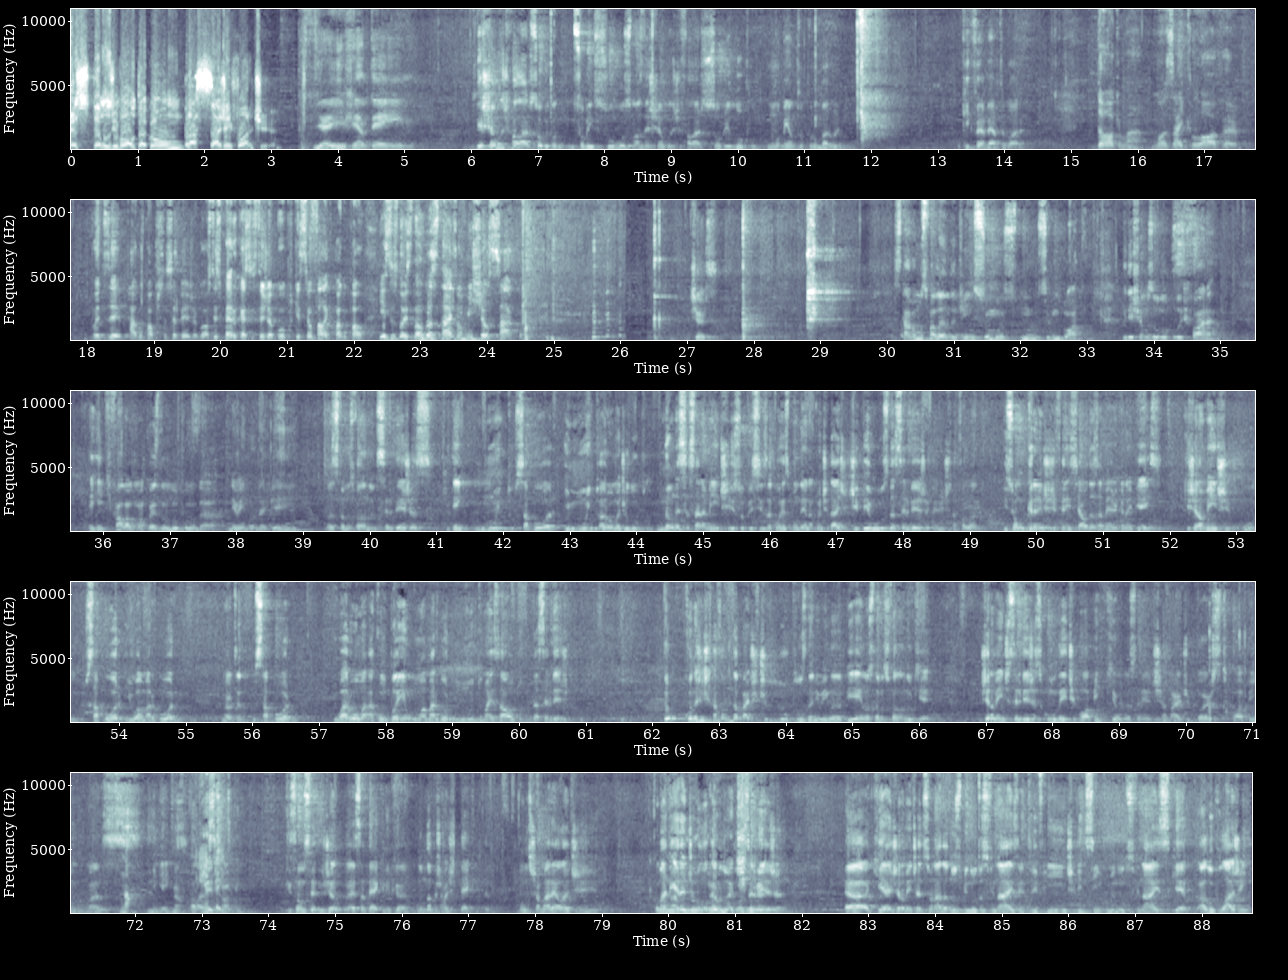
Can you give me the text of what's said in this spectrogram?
Estamos de volta com Braçagem Forte. E aí, gente, Deixamos de falar sobre, sobre insumos, nós deixamos de falar sobre lúpulo. Um momento por um barulho. O que, que foi aberto agora? Dogma, Mosaic Lover. Vou dizer, pago pau por essa cerveja. Gosto. Espero que essa esteja boa, porque se eu falar que pago pau e esses dois não gostarem, eles vão me encher o saco. Cheers. estávamos falando de insumos no segundo bloco e deixamos o lúpulo de fora. Henrique, fala alguma coisa do lúpulo da New England IPA. Nós estamos falando de cervejas que têm muito sabor e muito aroma de lúpulo. Não necessariamente isso precisa corresponder na quantidade de IBUs da cerveja que a gente está falando. Isso é um grande diferencial das American IPAs, que geralmente o sabor e o amargor, melhor dizendo, o sabor e o aroma acompanham um amargor muito mais alto da cerveja. Então, quando a gente está falando da parte de lúpulos da New England IPA, nós estamos falando o quê? Geralmente, cervejas com leite hopping, que eu gostaria de chamar de burst hopping, mas Não. ninguém Não, fala Ninguém leite aceita. hopping. Que são essa técnica, não dá para chamar de técnica, vamos chamar ela de Colocar maneira um de colocar o na lúpulo na cerveja, é, que é geralmente adicionada nos minutos finais, entre 20 e 25 minutos finais, que é, a lupulagem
